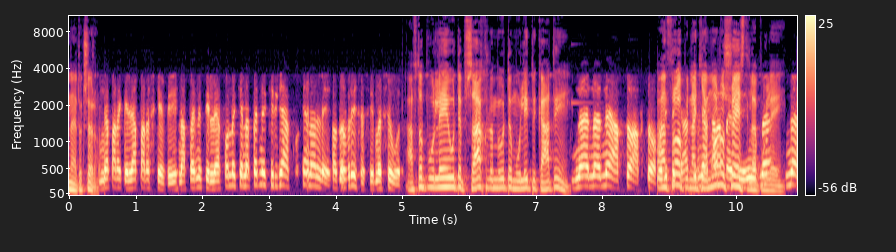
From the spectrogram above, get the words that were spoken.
ναι, το ξέρω. Μια παραγγελιά Παρασκευή να παίρνει τηλέφωνο και να παίρνει ο Κυριάκος. Και να λέει. Θα το βρεις εσύ, είμαι σίγουρος. Αυτό που λέει ούτε ψάχνουμε ούτε μου λείπει κάτι; Ναι, ναι, ναι, αυτό, αυτό. Ανθρώπινα Κάτι, και μια μόνος σου χαρά έστειλα παιδί που είμαι. λέει. Ναι,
